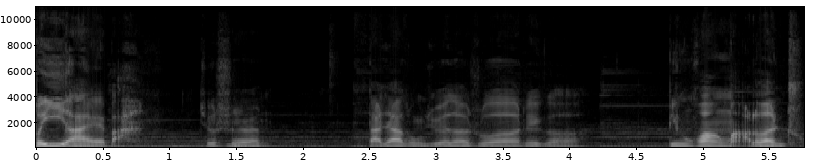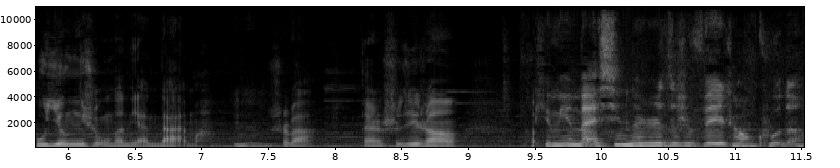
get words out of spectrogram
悲哀吧，就是大家总觉得说这个兵荒马乱出英雄的年代嘛，嗯，是吧？但是实际上，平民百姓的日子是非常苦的。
